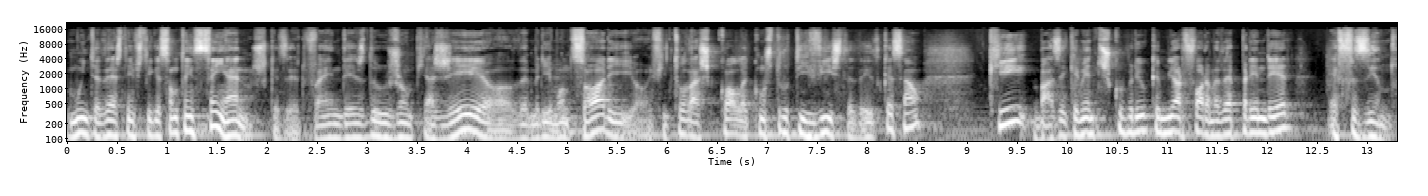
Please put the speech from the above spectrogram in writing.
muita desta investigação tem 100 anos, quer dizer, vem desde o João Piaget ou da Maria Montessori, ou enfim, toda a escola construtivista da educação, que basicamente descobriu que a melhor forma de aprender é fazendo.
